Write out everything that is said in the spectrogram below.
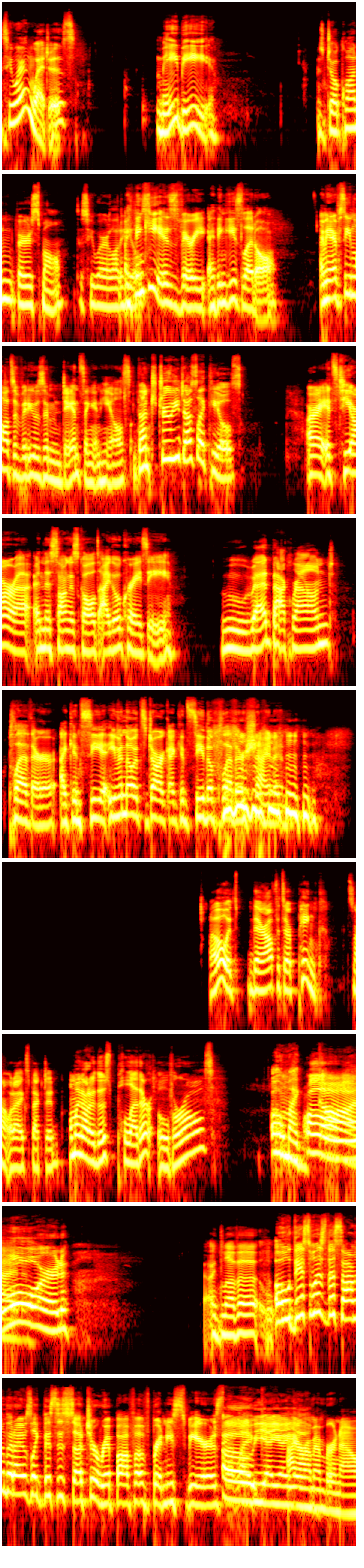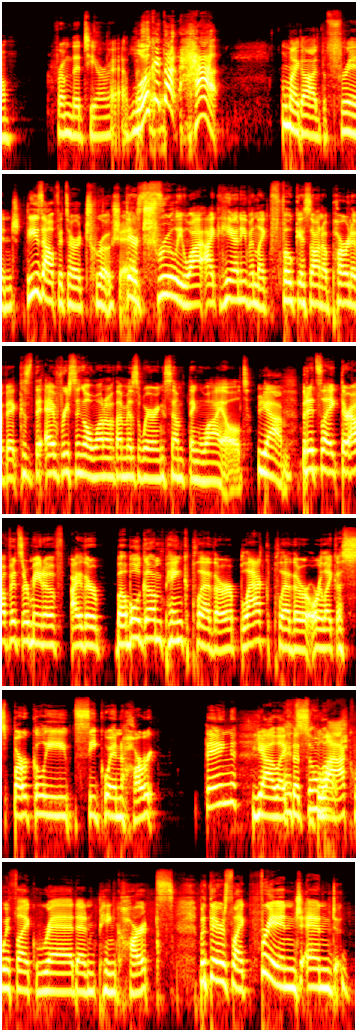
Is he wearing wedges? Maybe. Is Jo Kwon very small? Does he wear a lot of heels? I think he is very. I think he's little. I mean, I've seen lots of videos of him dancing in heels. That's true. He does like heels. All right, it's T-ara, and this song is called "I Go Crazy." Ooh, red background. Pleather. I can see it, even though it's dark. I can see the pleather shining. Oh, it's their outfits are pink. It's not what I expected. Oh my god, are those pleather overalls? Oh my Oh god! lord. I'd love a Oh, this was the song that I was like, this is such a ripoff of Britney Spears. that, Oh, like, yeah, yeah, yeah. I remember now from the T-ara episode. look at that hat. Oh my god, the fringe. These outfits are atrocious. They're truly why I can't even like focus on a part of it because every single one of them is wearing something wild. yeah. But it's like their outfits are made of either bubblegum pink pleather, black pleather, or like a sparkly sequin heart thing. Yeah, like It's that's so black much. with like red and pink hearts. But there's like fringe and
